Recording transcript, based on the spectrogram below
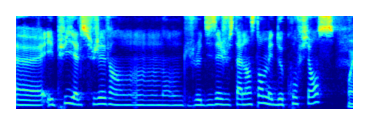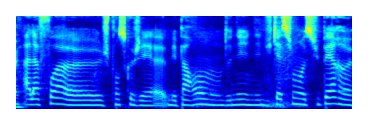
Euh, et puis il y a le sujet, enfin, je le disais juste à l'instant, mais de confiance. À la fois, euh, je pense que j'ai, euh, mes parents m'ont donné une éducation euh, super euh,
